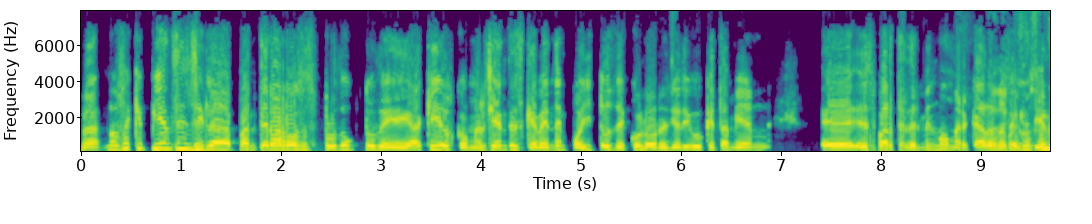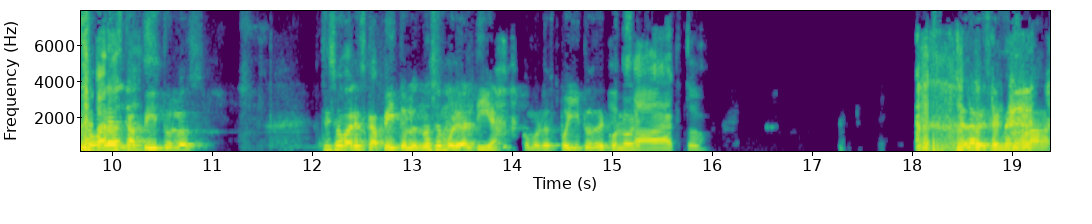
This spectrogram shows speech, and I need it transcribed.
no, no sé qué piensen si la pantera rosa es producto de aquellos comerciantes que venden pollitos de colores. Yo digo que también eh, es parte del mismo mercado. No sé Hizo varios capítulos. Hizo varios capítulos, no se murió al día, como los pollitos de colores. Exacto. Es la versión mejorada.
